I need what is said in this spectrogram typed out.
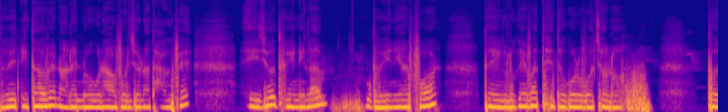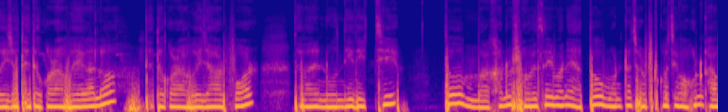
ধুয়ে নিতে হবে, নাহলে নোংরা আবর্জনা থাকবে। এই যে ধুয়ে নিলাম। ধুয়ে নেওয়ার পর তো এগুলোকে এবার থেতো করব, চলো। তো এই যে থেতো করা হয়ে গেল। থেতো করা হয়ে যাওয়ার পর তারপরে নুন দিয়ে দিচ্ছি। তো মাখানোর সমস্যায় মানে এত মনটা ছটফট করছে, কখন খাব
